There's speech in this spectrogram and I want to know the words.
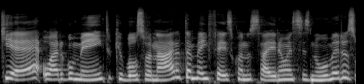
Que é o argumento que o Bolsonaro também fez quando saíram esses números,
